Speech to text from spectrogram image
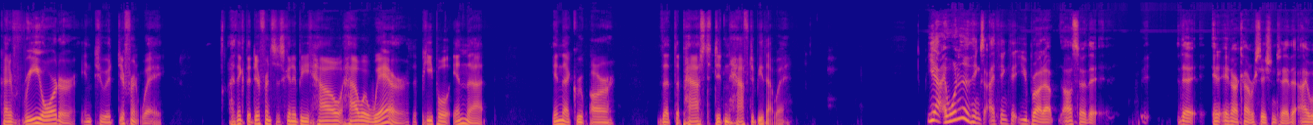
kind of reorder into a different way. I think the difference is going to be how how aware the people in that in that group are that the past didn't have to be that way. Yeah, and one of the things I think that you brought up also that that in, in our conversation today that I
